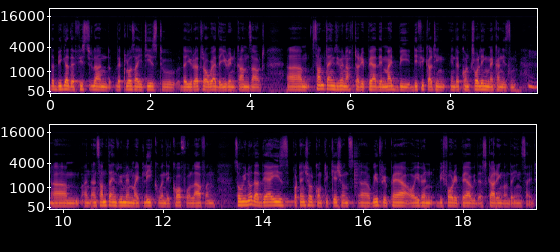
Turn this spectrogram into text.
the bigger the fistula and the closer it is to the urethra where the urine comes out. Um, sometimes even after repair, there might be difficulty in, in the controlling mechanism, um, and, and sometimes women might leak when they cough or laugh, and so we know that there is potential complications uh, with repair or even before repair with the scarring on the inside.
